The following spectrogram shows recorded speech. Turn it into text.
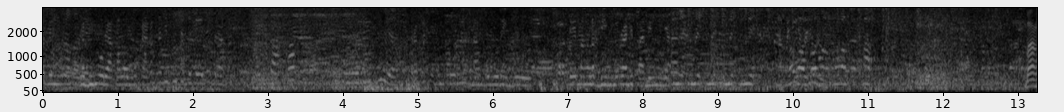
Lebih murah kali. Lebih murah kalau untuk kakak tadi bu satu kilonya berapa? Kakap sepuluh ribu ya. Berapa? Enam puluh ribu. Jadi emang lebih murah dibanding yang Bang,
